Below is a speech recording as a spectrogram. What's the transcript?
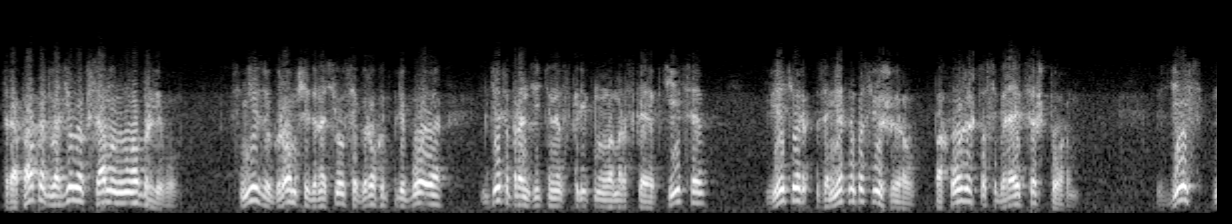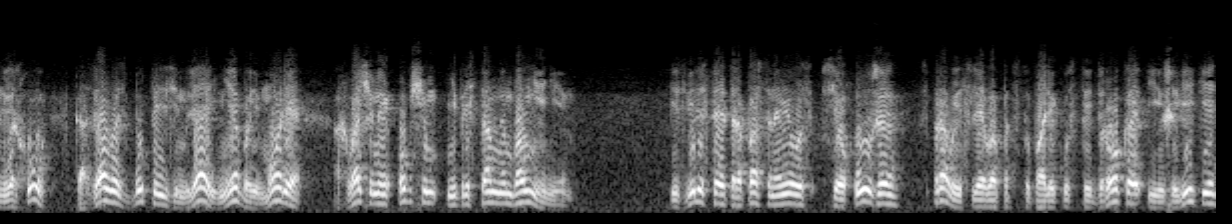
Тропа подводила к самому обрыву. Снизу громче доносился грохот прибоя, где-то пронзительно вскрикнула морская птица. Ветер заметно посвежел, похоже, что собирается шторм. Здесь, наверху, казалось, будто и земля, и небо, и море охвачены общим непрестанным волнением. Извилистая тропа становилась все уже, справа и слева подступали кусты дрока и ежевики,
